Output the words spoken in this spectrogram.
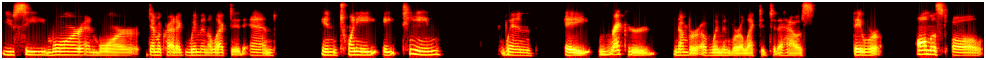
you see more and more Democratic women elected. And in 2018, when a record number of women were elected to the House, they were almost all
